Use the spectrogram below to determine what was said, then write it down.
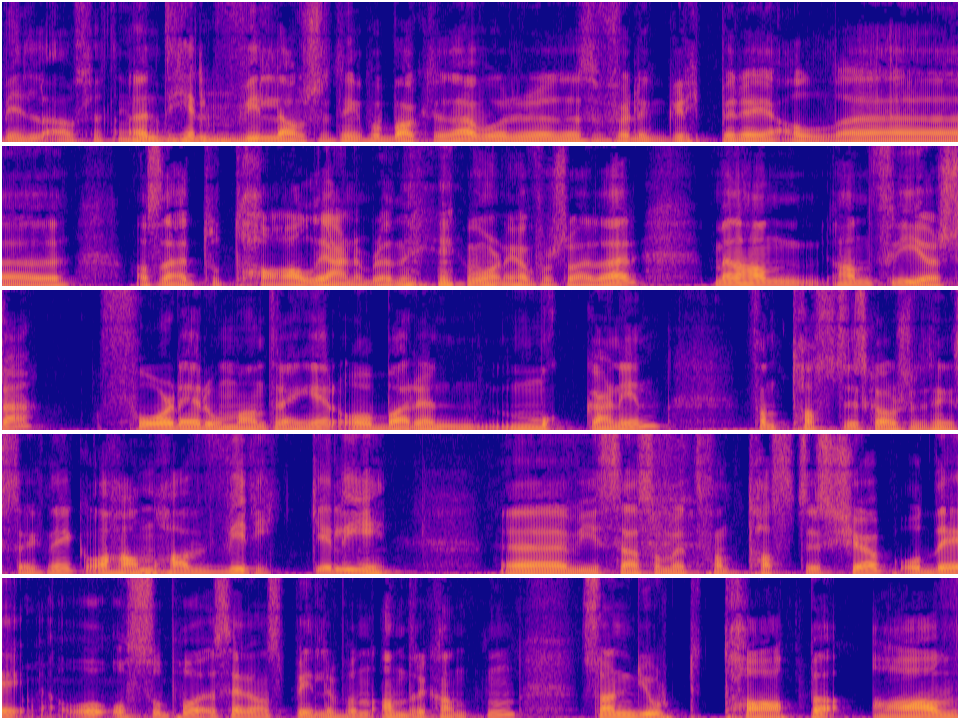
vill avslutning. En helt vill avslutning på bakre der, hvor det selvfølgelig glipper i alle Altså det er total hjerneblødning i Vålerenga-forsvaret der. Men han, han frigjør seg, får det rommet han trenger, og bare mukker han inn. Fantastisk avslutningsteknikk, og han har virkelig uh, vist seg som et fantastisk kjøp. Og, det, og også på, selv om han spiller på den andre kanten, så har han gjort tapet av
